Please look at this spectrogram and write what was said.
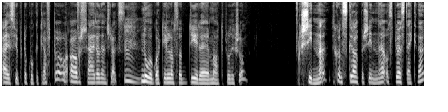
er supert å koke kraft på, og avskjær og den slags. Mm. Noe går til også dyrematproduksjon. Skinnet. Du kan skrape skinnet og sprøsteke det.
